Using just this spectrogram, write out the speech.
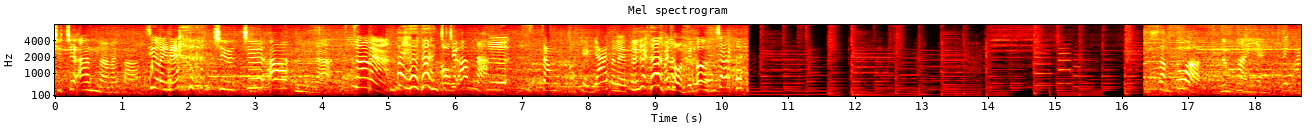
ชื่อชื่ออันนานะคะชื่ออะไรนะ ชื่อชื่ออันนาเจ้าน่ะชื่อชื่ออันนาคือจำออกเสียงยากจังเลย ไม่สนไปเอดูอใช่สามตัวหนึ่งพันเยนหนึ่งพัน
